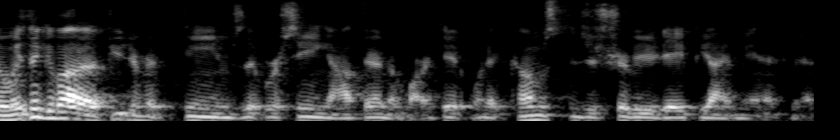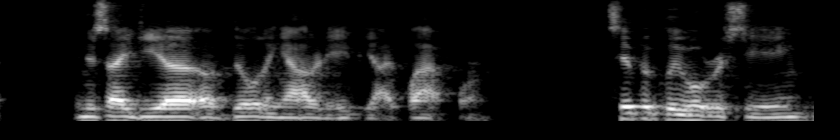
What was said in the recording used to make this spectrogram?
So we think about a few different themes that we're seeing out there in the market when it comes to distributed API management and this idea of building out an API platform. Typically, what we're seeing,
